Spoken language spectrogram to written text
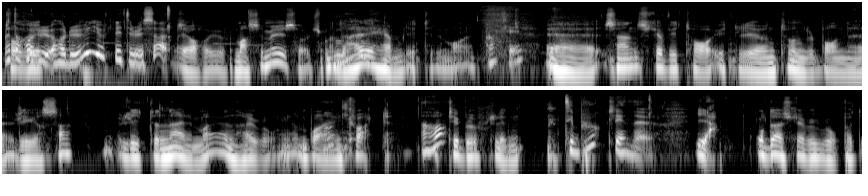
tar Vänta, har, vi... du, har du gjort lite research? Jag har gjort massor med research, men det här är hemligt till imorgon. Okej. Eh, sen ska vi ta ytterligare en tunnelbaneresa. Lite närmare den här gången, bara en kvart. Jaha. Till Brooklyn. Till Brooklyn nu? Ja, och där ska vi gå på ett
